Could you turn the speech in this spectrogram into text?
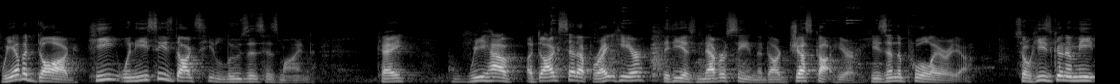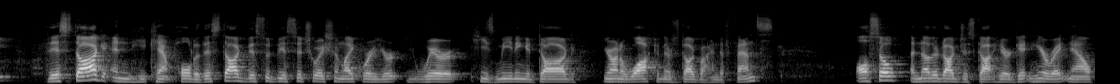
We have a dog. He when he sees dogs, he loses his mind. Okay? we have a dog set up right here that he has never seen. The dog just got here. He's in the pool area. So he's gonna meet this dog and he can't pull to this dog. This would be a situation like where, you're, where he's meeting a dog, you're on a walk and there's a dog behind a fence. Also, another dog just got here, getting here right now.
